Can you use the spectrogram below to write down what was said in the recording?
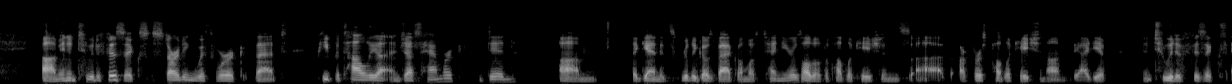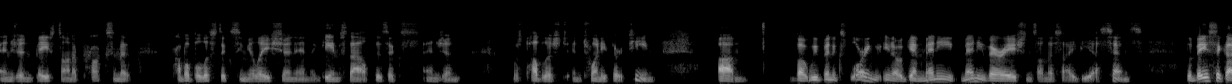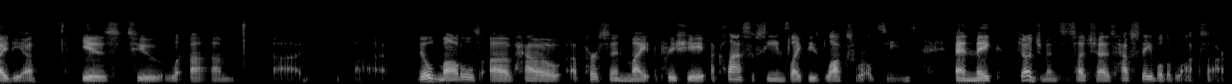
um, in intuitive physics, starting with work that Pete Battaglia and Jess Hamrick did, um, again, it really goes back almost 10 years, although the publications, uh, our first publication on the idea of intuitive physics engine based on approximate probabilistic simulation in a game style physics engine was published in 2013. Um, but we've been exploring, you know, again, many, many variations on this idea since. The basic idea is to um, build models of how a person might appreciate a class of scenes like these blocks world scenes and make judgments such as how stable the blocks are.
